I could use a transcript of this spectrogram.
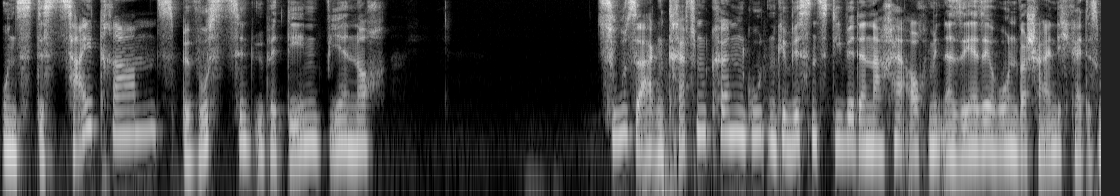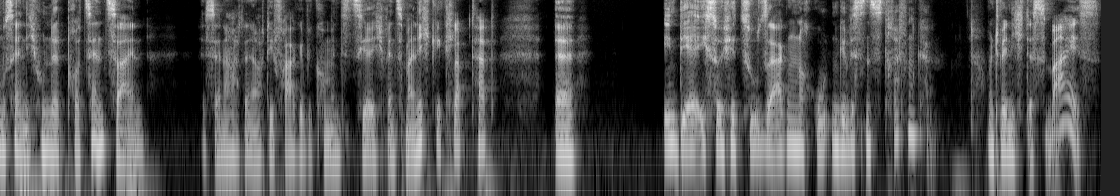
uns des Zeitrahmens bewusst sind, über den wir noch Zusagen treffen können, guten Gewissens, die wir dann nachher auch mit einer sehr, sehr hohen Wahrscheinlichkeit, es muss ja nicht 100 Prozent sein, ist ja nachher dann auch die Frage, wie kommuniziere ich, wenn es mal nicht geklappt hat, äh, in der ich solche Zusagen noch guten Gewissens treffen kann. Und wenn ich das weiß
